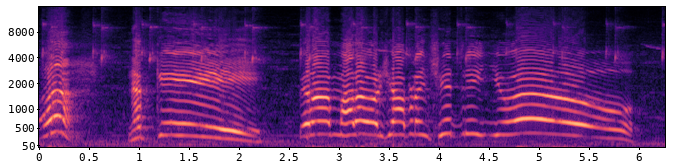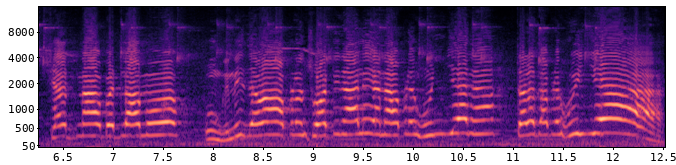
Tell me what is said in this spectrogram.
હા. નક્કી. પેલો મારો વર્ષો આપણે છેતરી ગયો. શેઠના બદલામાં ઊંઘની દવા આપણે છોટી ના અને આપણે ઊંઘ્યા ને તરત આપણે હુઈ ગયા.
